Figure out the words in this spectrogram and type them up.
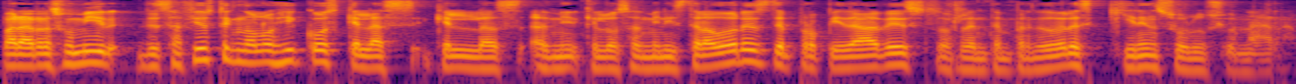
para resumir, desafíos tecnológicos que, las, que, las, que los administradores de propiedades, los rentemprendedores quieren solucionar.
